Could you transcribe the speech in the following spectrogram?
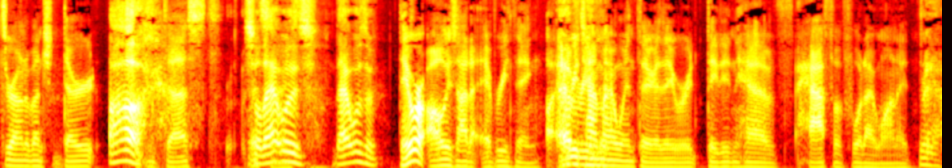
throwing a bunch of dirt, Oh, dust. so that nice. was that was a They were always out of everything. Uh, Every time. I went there, they were they didn't have half of what I wanted. yeah.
